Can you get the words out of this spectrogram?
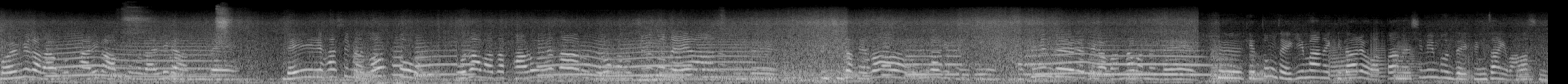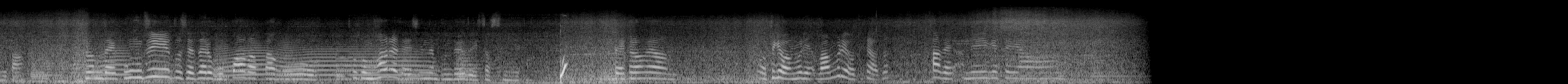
멀미가 나고 다리가 아프고 난리가 났는데 내일 하시면서 또 오자마자 바로 회사로 들어가서 출근을 해야 하는 분들 진짜 대단하다고 생각이 들고 아, 시민들을 제가 만나봤는데 그 개통되기만을 기다려왔다는 시민분들이 굉장히 많았습니다. 그런데 공지도 제대로 못 받았다고 조금 화를 내시는 분들도 있었습니다. 네, 그러면 어떻게 마무리, 마무리 어떻게 하죠? 아, 네, 안녕히 계세요.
